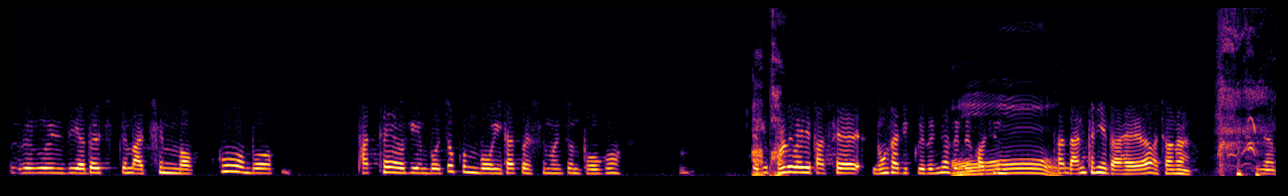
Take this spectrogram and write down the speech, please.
그리고 이제 8시쯤 아침 먹고 뭐 밭에 여기 뭐 조금 뭐 일할 거 있으면 좀 보고 여기 아, 밭- 블루베리 밭에 농사 짓거든요. 근데 다 남편이 다 해요. 저는 그냥,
